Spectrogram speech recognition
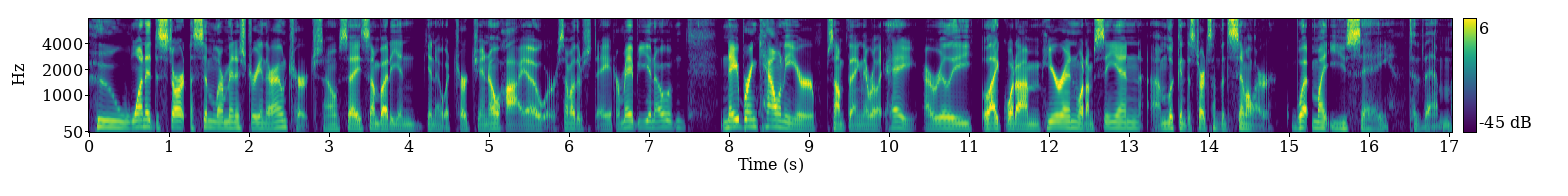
who wanted to start a similar ministry in their own church? So, say somebody in, you know, a church in Ohio or some other state, or maybe, you know, neighboring county or something. They were like, hey, I really like what I'm hearing, what I'm seeing. I'm looking to start something similar. What might you say to them?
